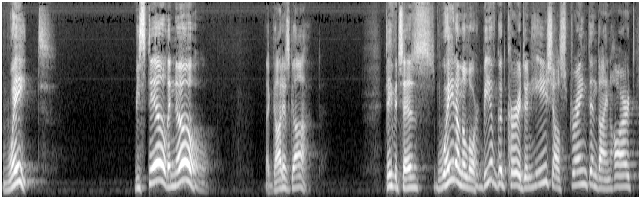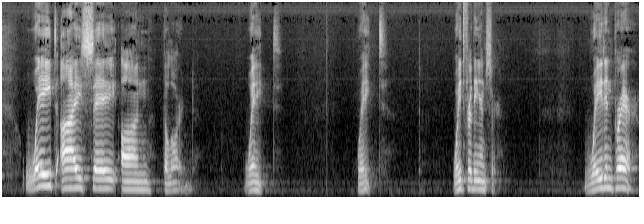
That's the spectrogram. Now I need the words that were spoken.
Wait. Be still and know that God is God. David says, Wait on the Lord, be of good courage, and he shall strengthen thine heart. Wait, I say, on the Lord. Wait. Wait. Wait for the answer. Wait in prayer.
